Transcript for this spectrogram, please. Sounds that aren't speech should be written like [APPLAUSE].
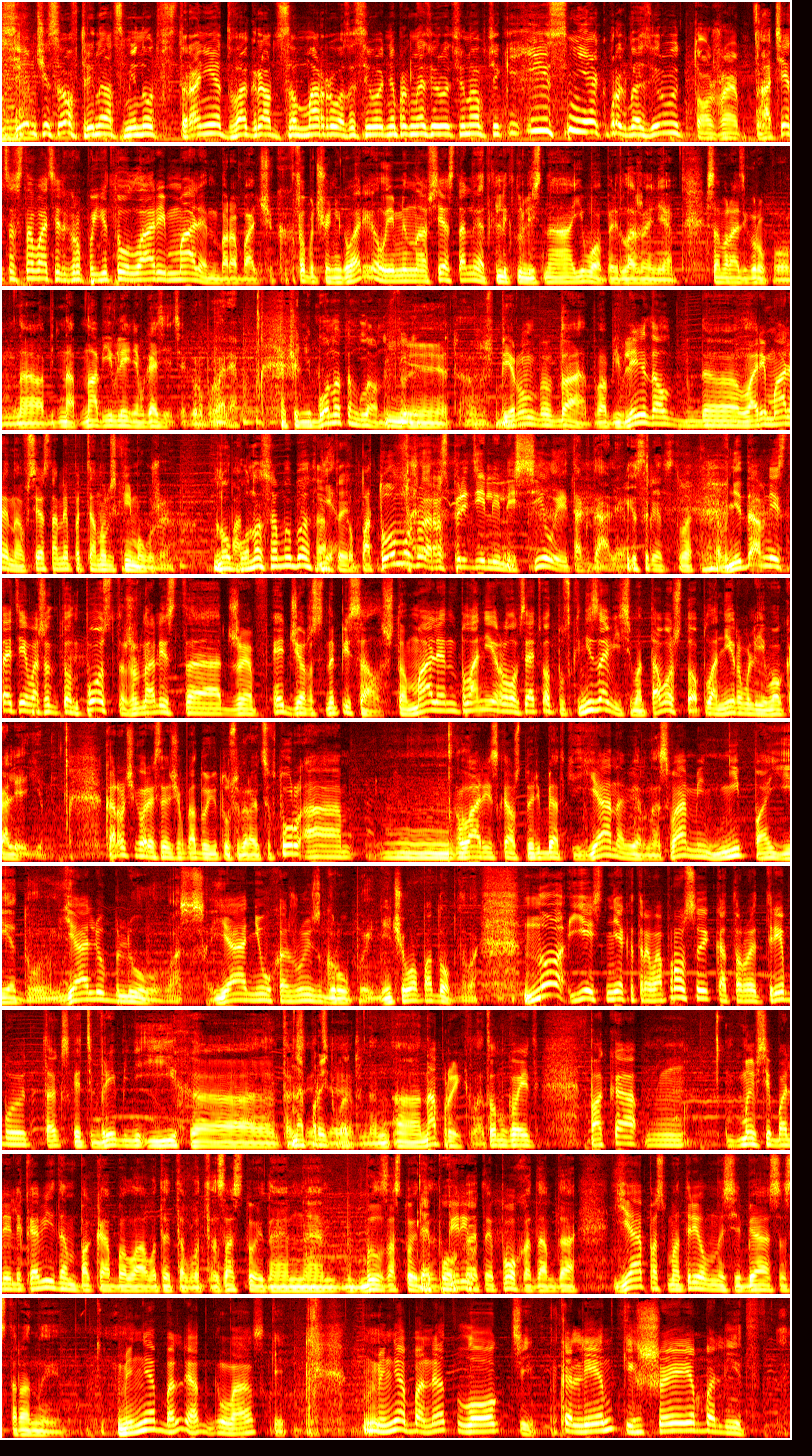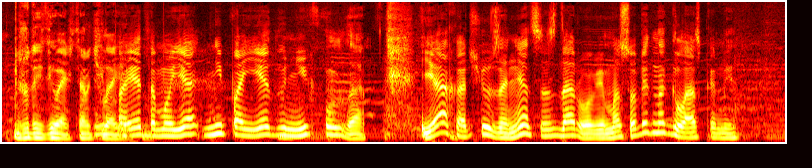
7 часов 13 минут в стороне, 2 градуса мороза сегодня прогнозируют синоптики, и снег прогнозируют тоже. Отец-основатель группы Юту Ларри Малин, барабанщик. Кто бы что ни говорил, именно все остальные откликнулись на его предложение собрать группу на, на- на объявление в газете, грубо говоря. А что, не Бона там главный, что ли? Нет, первым, да, объявление дал э, Ларри Малина, все остальные подтянулись к нему уже. Но Бона самый богатый. Нет, ну потом уже распределили силы и так далее. И средства. В недавней статье Вашингтон Пост журналист э, Джефф Эджерс написал, что Малин планировал взять отпуск независимо от того, что планировали его коллеги. Короче говоря, в следующем году Юту собирается в тур, а Ларри сказал, что, ребятки, я, наверное, с вами не поеду. Я люблю вас. Я не ухожу из группы. Ничего подобного. Но есть некоторые вопросы, которые требуют, так сказать, времени и их, э, так Наприклад. сказать, э, наприклад. Он говорит, пока мы все болели ковидом, пока была вот эта вот застойная, э, был застойный Эпоха. период, эпоха, да, да, я посмотрел на себя со стороны. У меня болят глазки, у меня болят локти, коленки, шея болит. Что ты издеваешься, И человек? поэтому я не поеду никуда. Я хочу заняться здоровьем, особенно глазками.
